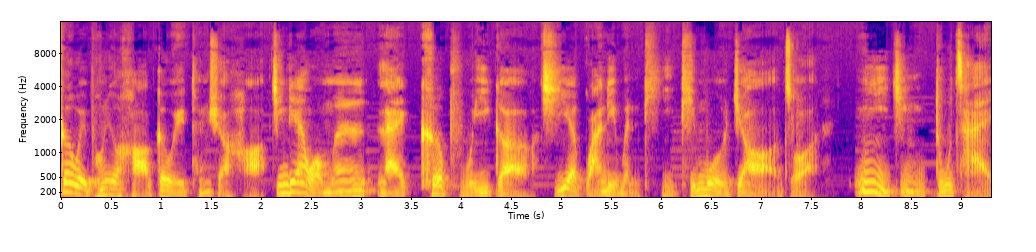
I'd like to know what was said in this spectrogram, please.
各位朋友好，各位同学好，今天我们来科普一个企业管理问题，题目叫做逆境独裁，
